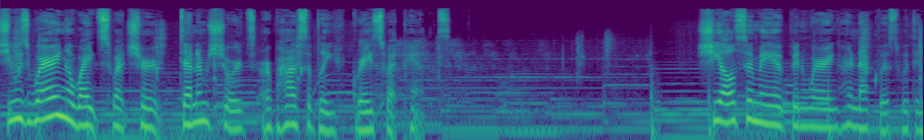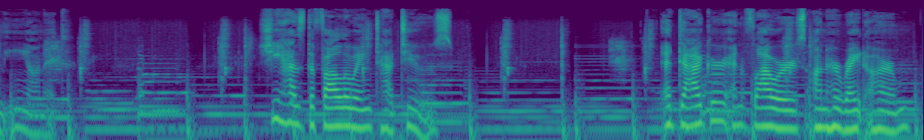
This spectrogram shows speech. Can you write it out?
She was wearing a white sweatshirt, denim shorts, or possibly gray sweatpants. She also may have been wearing her necklace with an E on it. She has the following tattoos a dagger and flowers on her right arm,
